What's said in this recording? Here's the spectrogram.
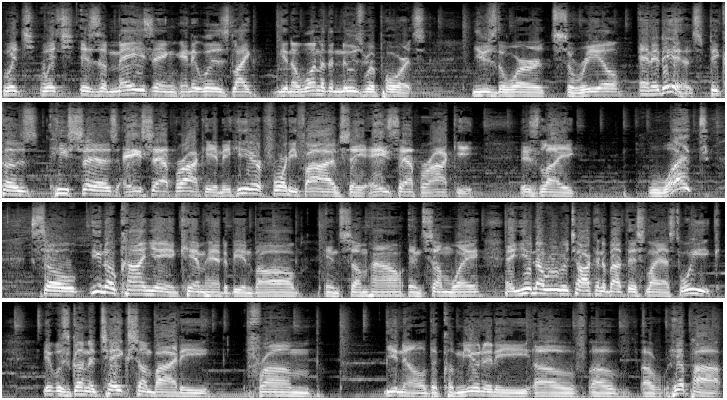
which which is amazing, and it was like you know one of the news reports used the word surreal, and it is because he says ASAP Rocky, and to hear 45 say ASAP Rocky is like what? So, you know, Kanye and Kim had to be involved in somehow, in some way. And, you know, we were talking about this last week. It was going to take somebody from, you know, the community of, of, of hip hop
